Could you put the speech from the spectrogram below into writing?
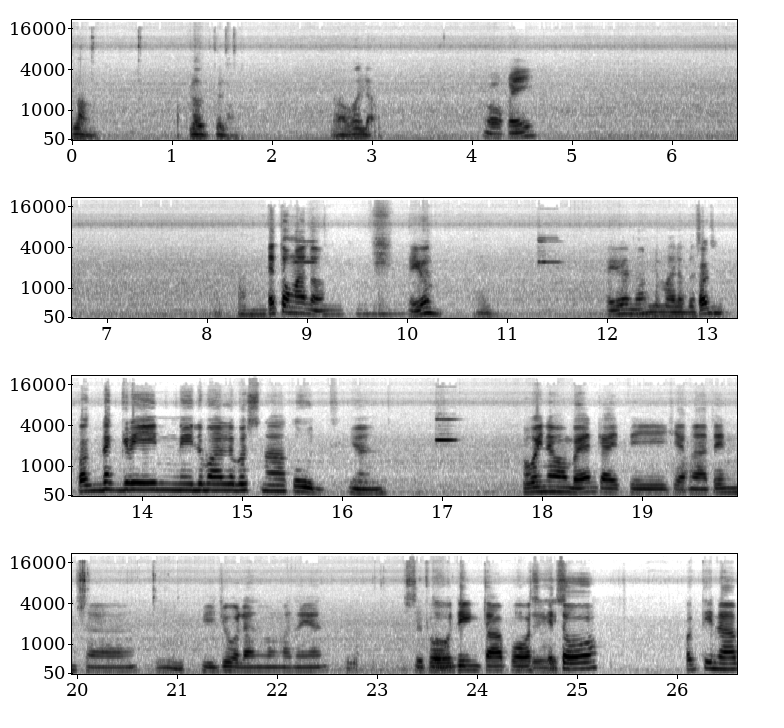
Lang. Upload ko lang. Ah, wala. Okay. Etong ano? Ayun. Ayun, no? Ano lumalabas Pag, pag nag-green, may lumalabas na code. Yan. Okay naman ba yan? Kahit i-share natin sa Hmm. video, wala namang ano yan. Ito, Coding, tapos Ito pag tinap,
